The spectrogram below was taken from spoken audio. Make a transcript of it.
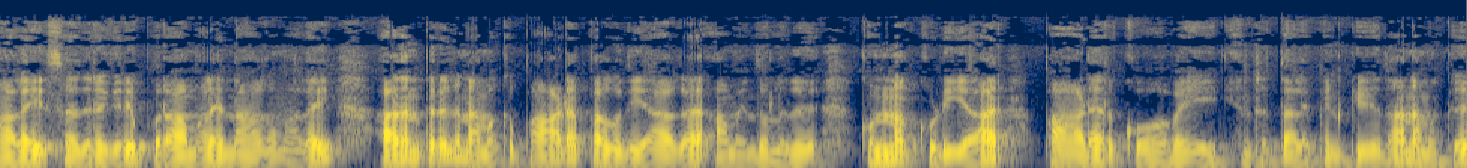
மலை சதுரகிரி புறாமலை நாகமலை. அதன் பிறகு நமக்கு பாடப்பகுதியாக அமைந்துள்ளது. குன்னக்குடியார் பாடர் கோவை என்ற தலைப்பின் கீழ் தான் நமக்கு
